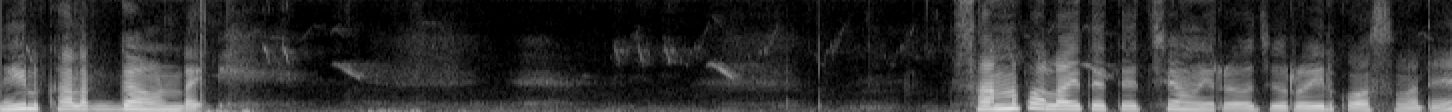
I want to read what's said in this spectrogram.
నీళ్ళు కలగ్గా ఉన్నాయి సన్నపాలు అయితే తెచ్చాము ఈరోజు రొయ్యల కోసమని.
